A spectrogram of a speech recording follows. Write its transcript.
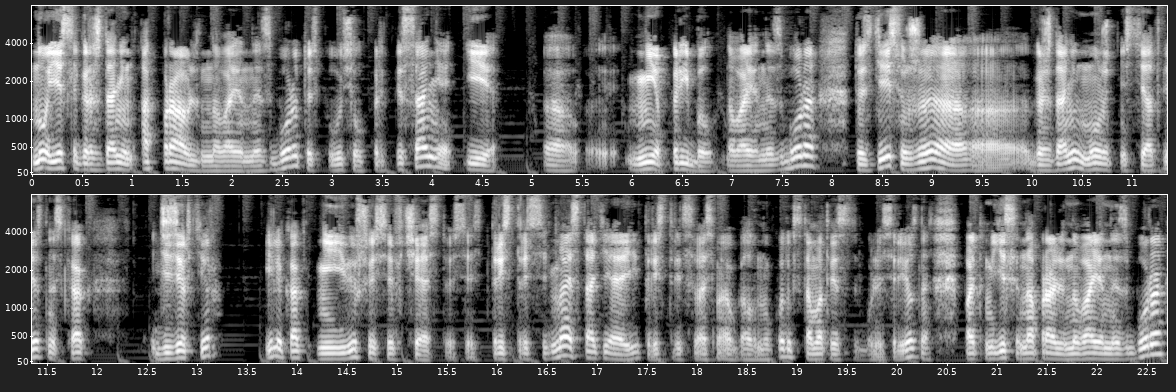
Но если гражданин отправлен на военные сборы, то есть получил предписание и э, не прибыл на военные сборы, то здесь уже э, гражданин может нести ответственность как дезертир, или как не явившийся в часть. То есть есть 337 статья и 338 Уголовного кодекса, там ответственность более серьезная. Поэтому если направлен на военные сборы,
